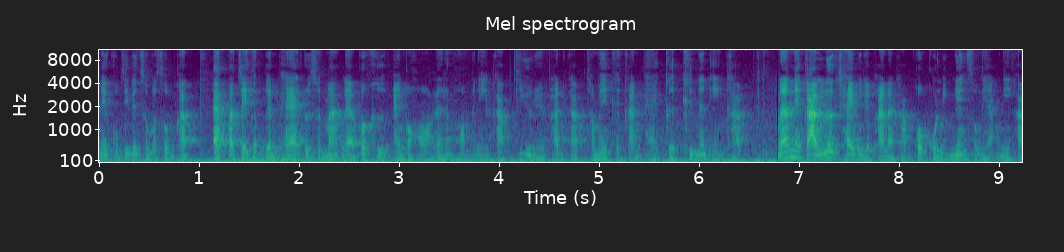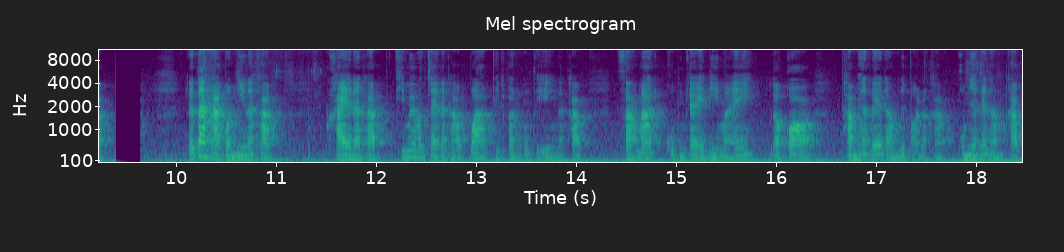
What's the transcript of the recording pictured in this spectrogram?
ในกลุ่มที่เป็นส่วนผสมครับและปัจจัยที่ทำให้เกิดแพ้โดยส่วนมากแล้วก็คือแอลกอฮอล์และน้ำหอมนั่นเองครับที่อยู่ในผลิตภัณฑ์ครับทำให้เกิดการแพ้เกิดขึ้นนั่นเองครับนั้นในการเลือกใช้ผลิตภัณฑ์นะครับก็ควรหลีกเลี่ยงสองอย่างนี้ครับและถ้าหากวันนี้นะครับใครนะครับที่ไม่มั่นใจนะครับว่าผลิตภัณฑ์ของตัวเองนะครับสามารถคุมกายได้ดีไหม แล้วก็ทำให้แร้ดำหรือเปล่านะครับ ผมอยากแนะนำครับ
